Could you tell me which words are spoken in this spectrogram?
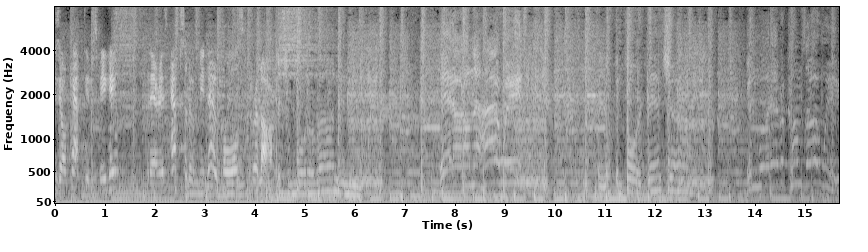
Is your captain speaking. There is absolutely no cause for alarm. Get your motor running. Head out on the highway. Looking for adventure. And whatever comes our way.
